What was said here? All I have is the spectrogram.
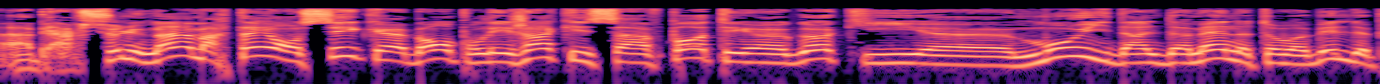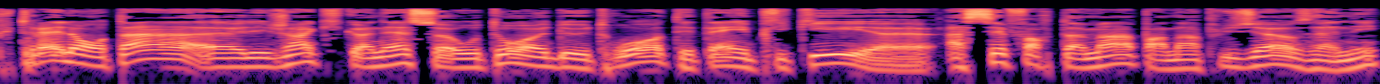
Ah ben absolument, Martin. On sait que bon, pour les gens qui ne savent pas, t'es un gars qui euh, mouille dans le domaine automobile depuis très longtemps. Euh, les gens qui connaissent Auto 1, 2, 3, t'étais impliqué euh, assez fortement pendant plusieurs années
